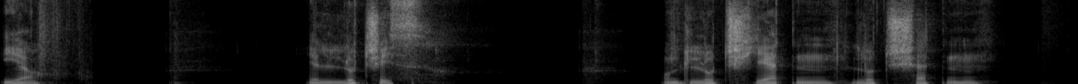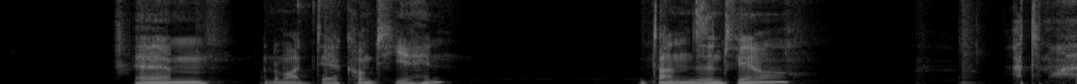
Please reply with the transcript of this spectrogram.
Hier. Ihr Lutschis. Und Lutschjetten. Lutschetten. Ähm, warte mal, der kommt hier hin. Und dann sind wir... Warte mal.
